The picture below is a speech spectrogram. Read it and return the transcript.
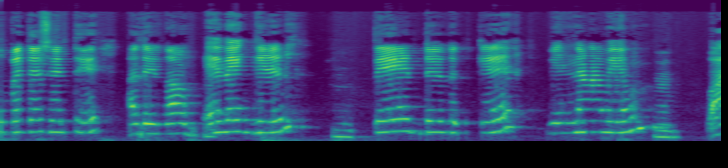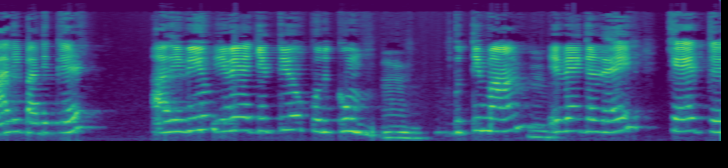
உபதேசத்தை அதெல்லாம் இவைகள் பேர்களுக்கு விண்ணாவையும் ம் வாலிபனுக்கு அறிவையும் இவையத்தையும் கொடுக்கும் புத்திமான். இவைகளை கேட்டு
